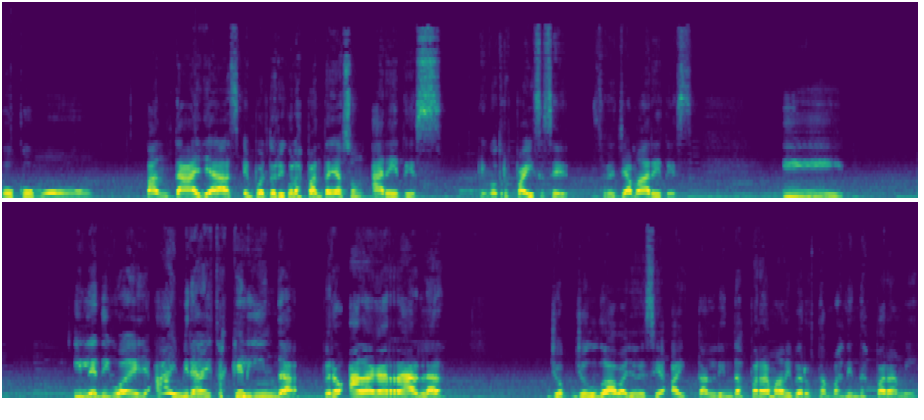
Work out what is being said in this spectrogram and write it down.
o como pantallas. En Puerto Rico las pantallas son aretes, en otros países se, les llama aretes. Y, y le digo a ella, ay, mira estas qué linda. Pero al agarrarla, yo, yo dudaba, yo decía, ay, tan lindas para mami, pero están más lindas para mí.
